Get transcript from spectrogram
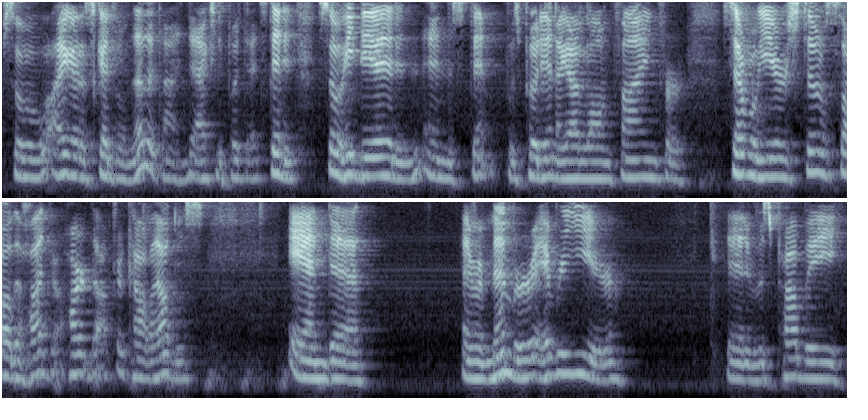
so I got to schedule another time to actually put that stent in." So he did, and, and the stent was put in. I got along fine for several years. Still saw the heart doctor, Carl Algis and uh, I remember every year, and it was probably,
